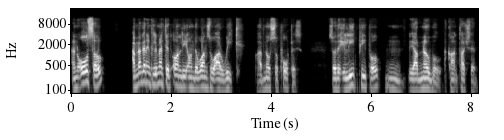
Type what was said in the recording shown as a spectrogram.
And also, I'm not going to implement it only on the ones who are weak, who have no supporters. So the elite people, mm, they are noble. I can't touch them.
